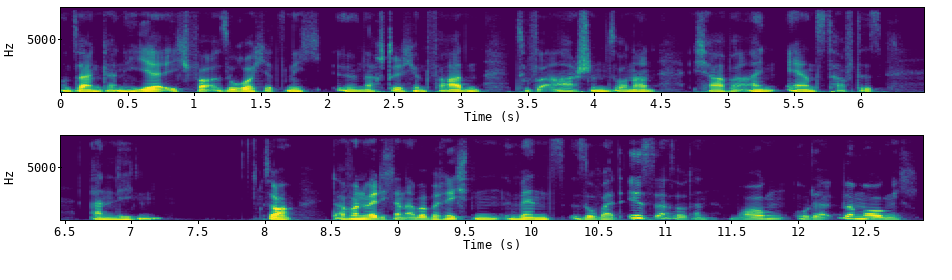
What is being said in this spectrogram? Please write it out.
und sagen kann, hier, ich versuche euch jetzt nicht äh, nach Strich und Faden zu verarschen, sondern ich habe ein ernsthaftes Anliegen. So, davon werde ich dann aber berichten, wenn es soweit ist, also dann morgen oder übermorgen. Ich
